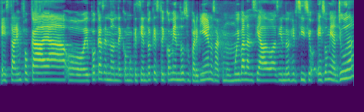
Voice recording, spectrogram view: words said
estar enfocada o épocas en donde como que siento que estoy comiendo súper bien, o sea, como muy balanceado, haciendo ejercicio, eso me ayuda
